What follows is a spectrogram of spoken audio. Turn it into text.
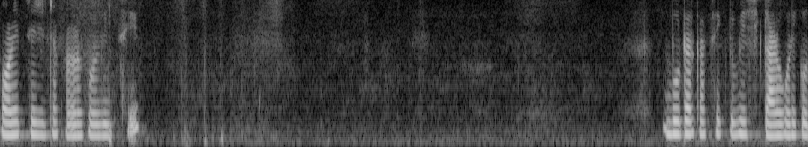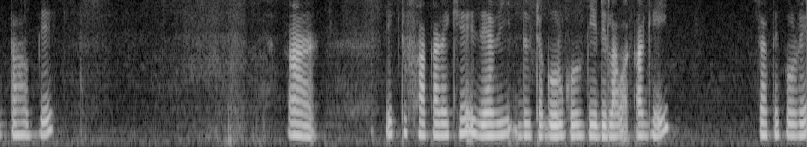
পরের চেরিটা কালার করে নিচ্ছি। বোটার কাছে একটু বেশি গাঢ় করে করতে হবে। আর একটু ফাঁকা রেখে যে আমি দুইটা গোল গোল দিয়ে নিলাম আগেই। যাতে করে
